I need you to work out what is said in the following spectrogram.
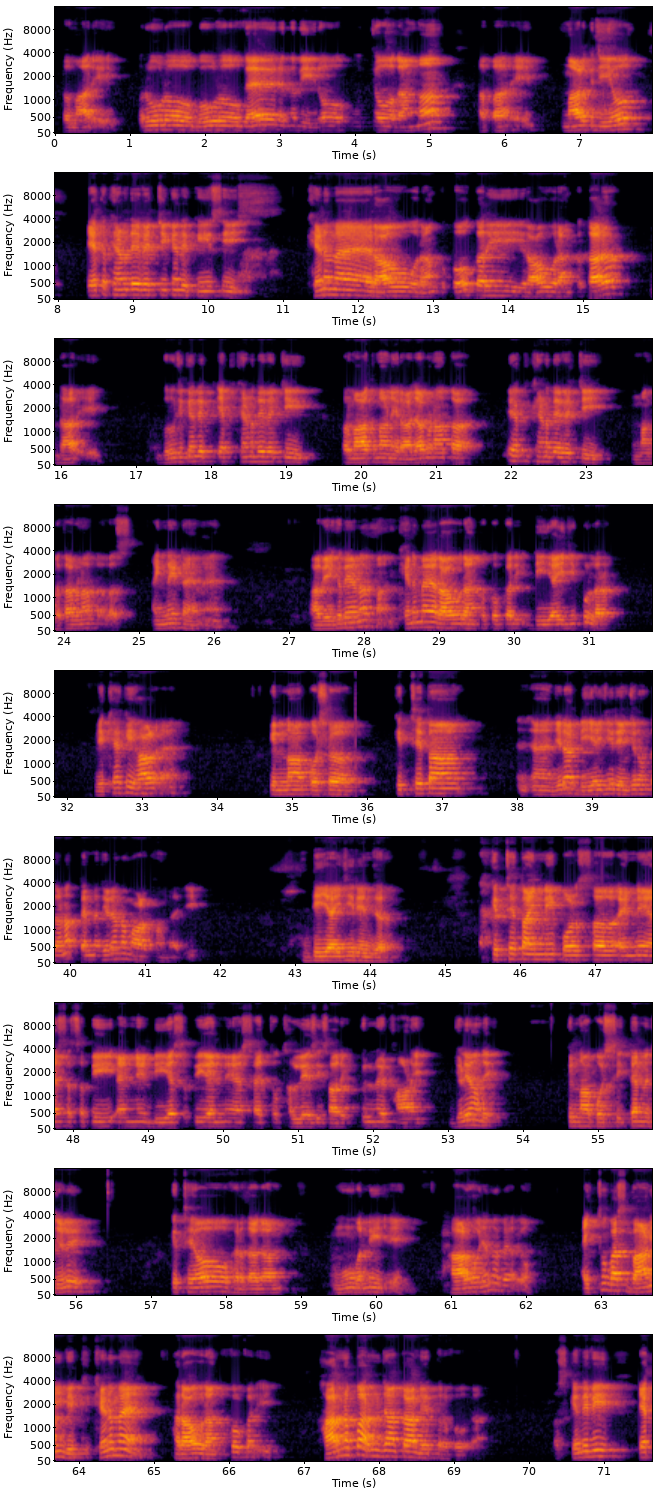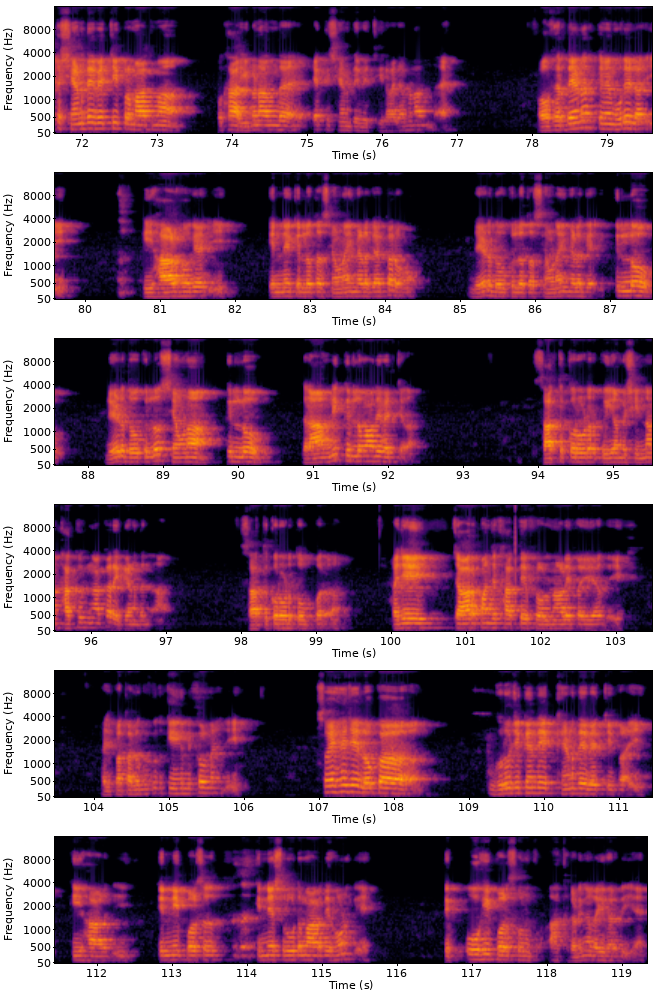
ਤੁਮਾਰੇ, ਰੂੜੋ ਗੂੜੋ ਗੈਰ ਗੰਭੀਰੋ ਉੱਚੋ ਅਗੰਮ ਅਪਾਰੇ। ਮਾਲਕ ਜੀਓ, ਇੱਕ ਖਿਣ ਦੇ ਵਿੱਚ ਹੀ ਕਹਿੰਦੇ ਕੀ ਸੀ? ਖਿਣ ਮੈਂ ਰਾਉ ਰੰਕ ਕੋ ਕਰੀ ਰਾਉ ਰੰਕ ਕਰ ਡਾਰੇ। ਗੁਰੂ ਜੀ ਕਹਿੰਦੇ ਇੱਕ ਖਿਣ ਦੇ ਵਿੱਚ ਹੀ ਪਰਮਾਤਮਾ ਨੇ ਰਾਜਾ ਬਣਾਤਾ, ਇੱਕ ਖਿਣ ਦੇ ਵਿੱਚ ਹੀ ਮੰਗਤਾ ਬਣਾਤਾ ਬਸ। ਇੰਨਾ ਹੀ ਟਾਈਮ ਹੈ। ਆ ਵੇਖਦੇ ਆ ਨਾ ਆਪਾਂ, ਮੈਂ ਰਾਉ ਰੰਗ ਕੋ ਕਰੀ ਡੀਆਈਜੀ ਭੁੱਲਰ। ਵੇਖਿਆ ਕੀ ਹਾਲ ਹੈ? ਕਿੰਨਾ ਕੁਛ ਕਿੱਥੇ ਤਾਂ ਜਿਹੜਾ ਡੀਆਈਜੀ ਰੇਂਜਰ ਹੁੰਦਾ ਨਾ ਤਿੰਨ ਜ਼ਿਲ੍ਹਿਆਂ ਦਾ ਮਾਲਕ ਹੁੰਦਾ ਜੀ। DIG ranger. ਕਿੱਥੇ ਤਾਂ ਇੰਨੀ ਪੁਲਿਸ ਇੰਨੇ ਐਸਐਸਪੀ ਇੰਨੇ ਡੀਐਸਪੀ ਇੰਨੇ ਐਸਐਚਓ ਥੱਲੇ ਸੀ ਸਾਰੇ ਕਿੰਨੇ ਥਾਣੇ ਜ਼ਿਲ੍ਹਿਆਂ ਦੇ ਕਿੰਨਾ ਕੁਛ ਸੀ ਤਿੰਨ ਜ਼ਿਲ੍ਹੇ। ਕਿੱਥੇ ਉਹ ਫਿਰਦਾਗਾ ਮੂੰਹ ਬੰਨੀ ਜੇ। ਹਾਲ ਹੋ ਜਾਂਦਾ ਪਿਆਰਿਓ। ਇੱਥੋਂ ਬਸ ਬਾਣੀ ਵੇਖ, ਖਿਣ ਮੈਂ, ਹਰਾਓ ਰੰਗ ਕੋ ਕਰੀ ਹਰਨ ਭਰਨ ਜਾਂ ਕਾ ਨੇਤਰ ਹੋਰਾ। ਬਸ ਕਹਿੰਦੇ ਵੀ ਇੱਕ ਛਿਣ ਦੇ ਵਿੱਚ ਹੀ ਪ੍ਰਮਾਤਮਾ ਭਿਖਾਰੀ ਬਣਾ ਦਿੰਦਾ ਹੈ, ਇੱਕ ਛਿਣ ਦੇ ਵਿੱਚ ਹੀ ਰਾਜਾ ਬਣਾ ਦਿੰਦਾ ਹੈ। ਉਹ ਫਿਰਦੇ ਆ ਨਾ, ਕਿਵੇਂ ਮੂਹਰੇ ਲਾਈ। ਕੀ ਹਾਲ ਹੋ ਗਿਆ ਜੀ? ਕਿੰਨੇ ਕਿਲੋ ਤਾਂ ਸਿਉਣਾ ਹੀ ਮਿਲ ਗਿਆ ਘਰੋਂ। ਡੇਢ 2 ਕਿਲੋ ਤਾਂ ਸਿਉਣਾ ਹੀ ਮਿਲ ਗਿਆ ਕਿਲੋ। ਡੇਢ 2 ਕਿਲੋ ਸਿਉਣਾ, ਕਿਲੋ। ਗ੍ਰਾਮ ਨਹੀਂ, ਕਿਲੋਆਂ ਦੇ ਵਿੱਚ। 7 ਕਰੋੜ ਰੁਪਈਆ ਮਸ਼ੀਨਾਂ ਥੱਕ ਗਈਆਂ, ਘਰੇ ਗਿਣ 7 ਕਰੋੜ ਤੋਂ ਉੱਪਰ। ਹਜੇ 4-5 ਖਾਤੇ ਫਰੋਲਣ ਵਾਲੇ ਪਏ ਆ ਹਜੇ ਪਤਾ ਲੱਗੂ ਕਿ ਕੀ ਨਿਕਲਣਾ ਹੈ ਜੀ। ਸੋ ਇਹੋ ਜਿਹੇ ਲੋਕ ਗੁਰੂ ਜੀ ਕਹਿੰਦੇ, ਖਿਣ ਦੇ ਵਿੱਚ ਹੀ ਭਾਈ, ਕੀ ਹਾਲ ਜੀ? ਕਿੰਨੀ ਪੁਲਿਸ ਕਿੰਨੇ ਸਰੂਟ ਮਾਰਦੇ ਹੋਣਗੇ ਤੇ ਉਹੀ ਪੁਲਿਸ ਨੂੰ ਹੱਥ ਖੜੀਆਂ ਲਈ ਫਿਰਦੀ ਹੈ।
